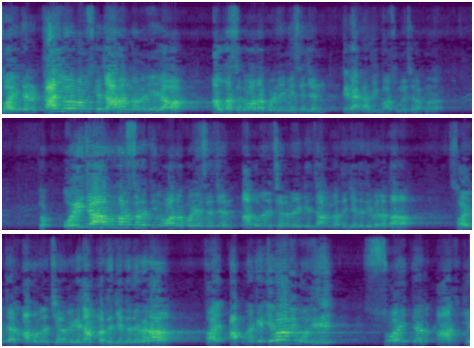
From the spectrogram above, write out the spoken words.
শয়তানের কাজ হলো মানুষকে জাহান নামে নিয়ে যাওয়া। আল্লাহর সাথে ওয়াদা করে নেমে এসেছেন। এটা একাধিকবার শুনেছেন আপনারা। তো ওই যে আল্লাহর সাথে তিনি ওয়াদা করে এসেছেন, আদমের ছেলে মেয়েকে জান্নাতে যেতে দেবে না তারা। শয়তান আদমের ছেলে মেয়েকে জান্নাতে যেতে দেবে না। তাই আপনাকে আমি বলি, শয়তান আজকে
